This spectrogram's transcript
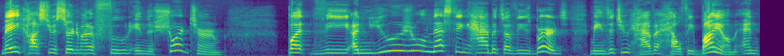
may cost you a certain amount of food in the short term, but the unusual nesting habits of these birds means that you have a healthy biome. And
